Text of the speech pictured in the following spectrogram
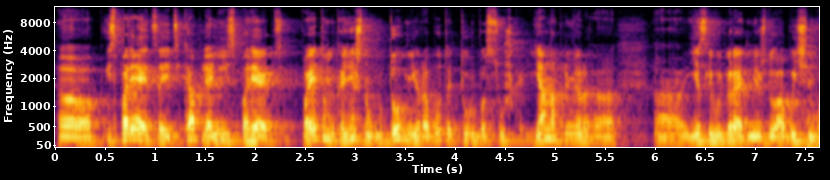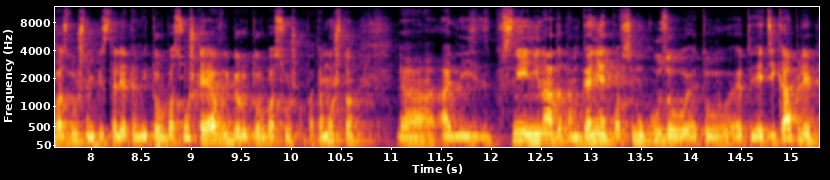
испаряются эти капли, они испаряются. Поэтому, конечно, удобнее работать турбосушкой. Я, например, э, э, если выбирать между обычным воздушным пистолетом и турбосушкой, я выберу турбосушку, потому что с ней не надо там гонять по всему кузову эту, эту, эти капли,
